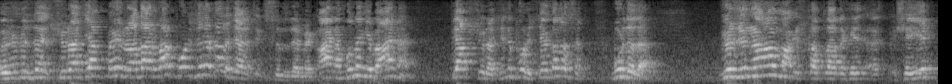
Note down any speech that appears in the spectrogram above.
Önünüzde sürat yapmayın, radar var, polise yakalayacaksınız demek. Aynen bunun gibi aynen. Yap süratini, polis yakalasın. Burada da gözünü alma üst katlardaki e, şeyi,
